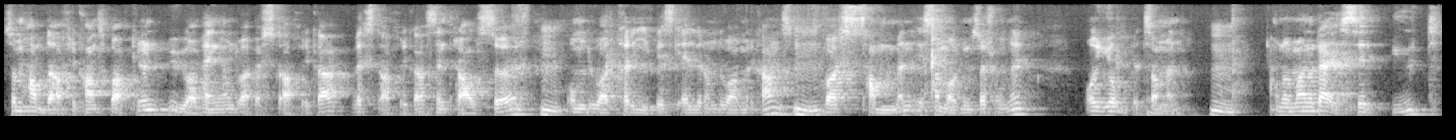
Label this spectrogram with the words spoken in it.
som hadde afrikansk bakgrunn, uavhengig om du var Øst-Afrika, Vest-Afrika, sentral-sør, om du var karibisk eller om du var amerikansk, var sammen i samme organisasjoner og jobbet sammen. Og når man reiser ut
